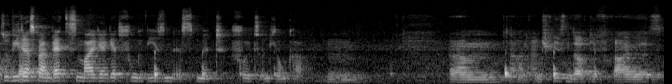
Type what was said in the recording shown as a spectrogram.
So wie das beim letzten Mal ja jetzt schon gewesen ist mit Schulz und Juncker. Mhm. Ähm, daran anschließend auch die Frage, es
